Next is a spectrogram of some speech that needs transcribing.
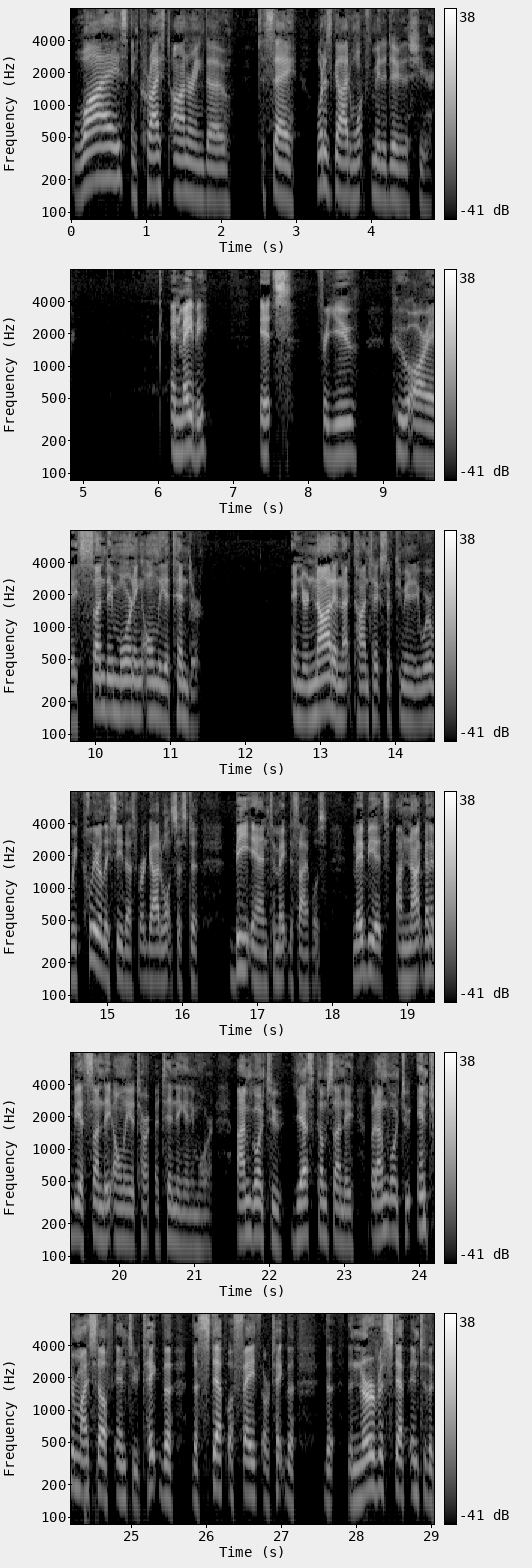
wise and Christ honoring, though, to say, What does God want for me to do this year? And maybe it's for you who are a Sunday morning only attender and you're not in that context of community where we clearly see that's where God wants us to be in to make disciples. Maybe it's, I'm not going to be a Sunday only att- attending anymore. I'm going to, yes, come Sunday, but I'm going to enter myself into, take the, the step of faith or take the, the, the nervous step into the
